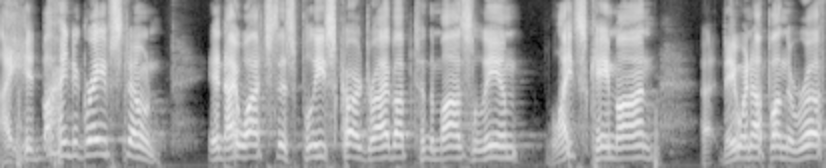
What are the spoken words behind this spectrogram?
I hid behind a gravestone. And I watched this police car drive up to the mausoleum. Lights came on. Uh, they went up on the roof.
